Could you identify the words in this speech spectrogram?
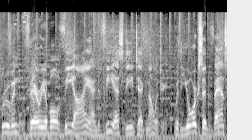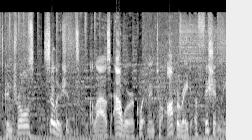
proven variable VI and VSD technology with York's advanced controls solutions allows our equipment to operate efficiently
